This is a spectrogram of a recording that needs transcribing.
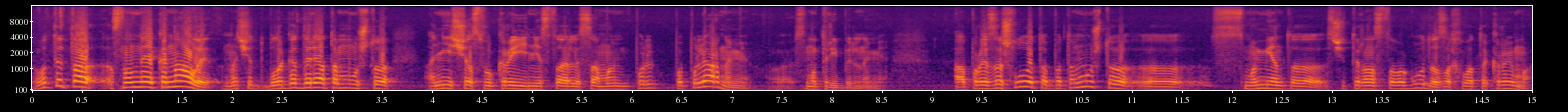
Вот это основные каналы. Значит, благодаря тому, что они сейчас в Украине стали самыми популярными, э, смотрибельными, а произошло это потому, что э, с момента с 2014 года захвата Крыма,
